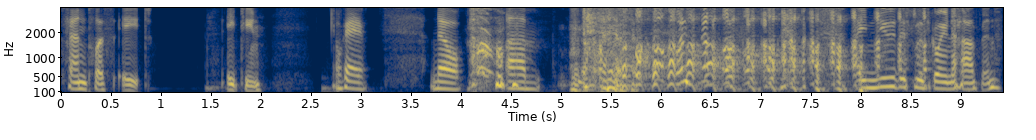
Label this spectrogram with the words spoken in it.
Ten plus eight. 18. Okay. No. Um, I knew this was going to happen.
